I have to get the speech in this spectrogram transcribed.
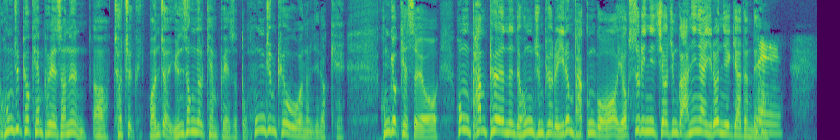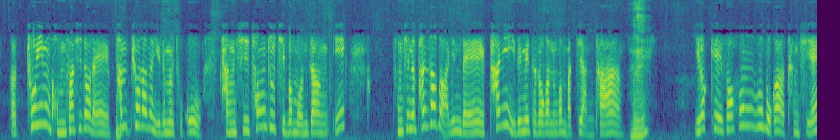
홍준표 캠프에서는, 어, 저쪽, 먼저 윤석열 캠프에서 또 홍준표 의원을 이렇게 공격했어요. 홍반표였는데 홍준표를 이름 바꾼 거 역술인이 지어준 거 아니냐 이런 얘기 하던데요. 네. 그러니까 초임 검사 시절에 판표라는 이름을 두고 당시 청주지검원장이 당신은 판사도 아닌데 판이 이름이 들어가는 건 맞지 않다. 네. 이렇게 해서 홍 후보가 당시에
